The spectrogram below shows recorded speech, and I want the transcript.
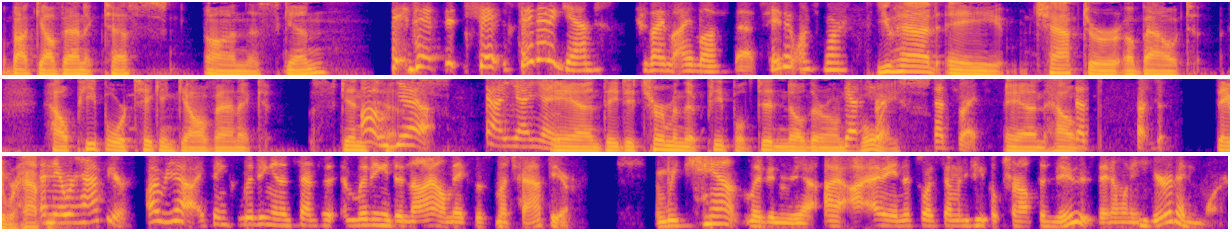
about galvanic tests on the skin. Say, say, say that again, because I, I lost that. Say that once more. You had a chapter about how people were taking galvanic skin oh, tests. Yeah. Yeah, yeah, yeah. And they determined that people didn't know their own That's voice. Right. That's right. And how That's, they were happy. And they were happier. Oh yeah, I think living in a sense of living in denial makes us much happier. And we can't live in reality. I, I mean, that's why so many people turn off the news. They don't want to hear it anymore.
